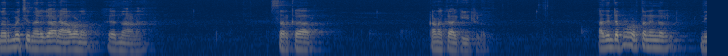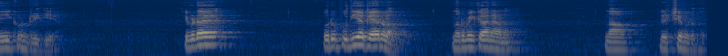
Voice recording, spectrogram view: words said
നിർമ്മിച്ച് നൽകാനാവണം എന്നാണ് സർക്കാർ കണക്കാക്കിയിട്ടുള്ളത്. അതിന്റെ പ്രവർത്തനങ്ങൾ നീങ്ങിക്കൊണ്ടിരിക്കുകയാണ് ഇവിടെ ഒരു പുതിയ കേരളം നിർമ്മിക്കാനാണ് നാം ലക്ഷ്യമിടുന്നത്.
